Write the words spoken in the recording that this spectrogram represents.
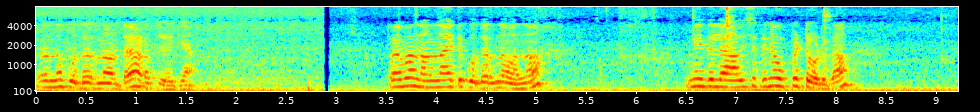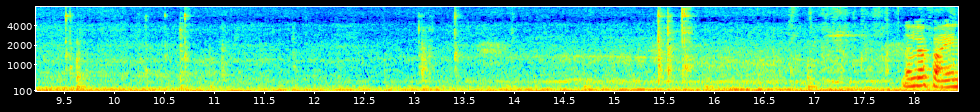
ഇതൊന്ന് കുതിർന്നോട്ട് അടച്ചു വയ്ക്കാം റവ നന്നായിട്ട് കുതിർന്ന് വന്നു. ഇനി ഇതിൽ ആവശ്യത്തിന് ഉപ്പിട്ട് കൊടുക്കാം. നല്ല ഫൈൻ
